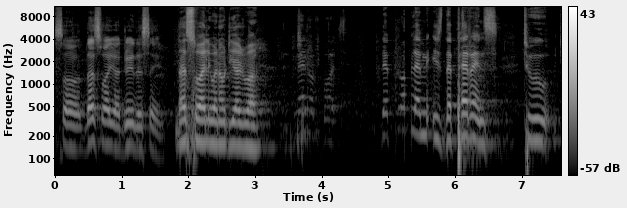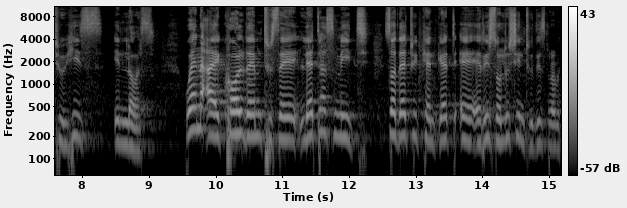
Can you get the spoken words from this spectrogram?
So that's why you are doing the same. that's why le wena o dia jwang man of God, the problem is the parents to, to his in-laws. When I call them to say, let us meet so that we can get a, a resolution to this problem.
